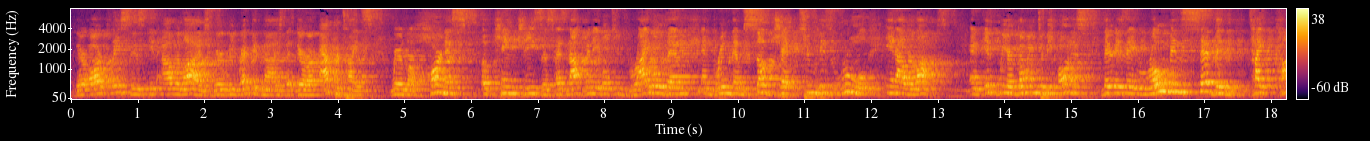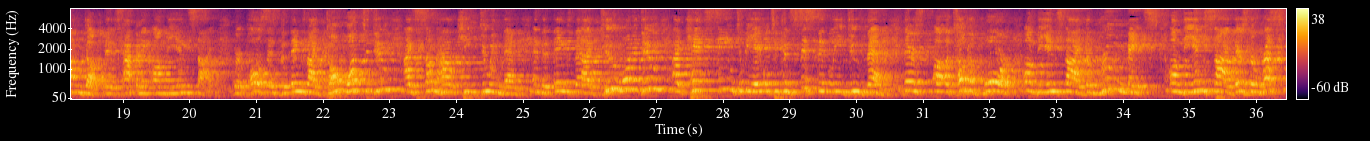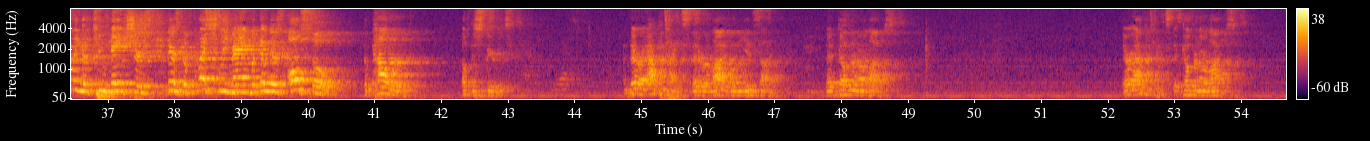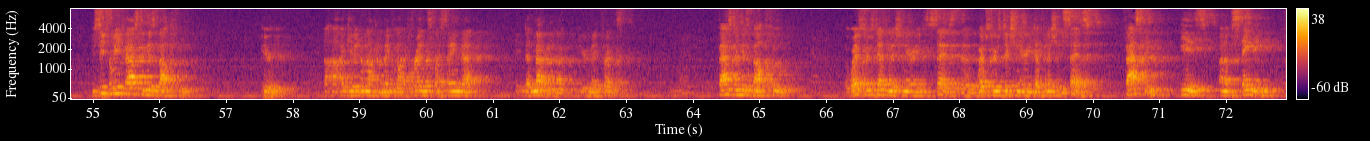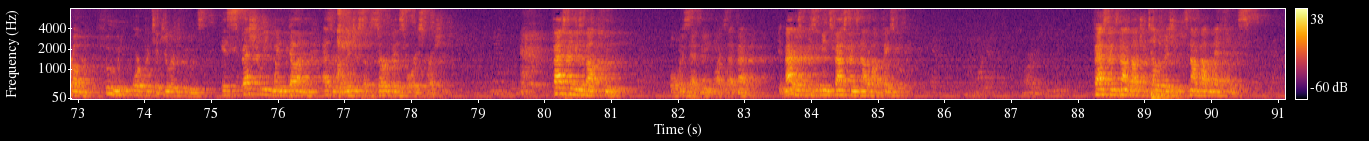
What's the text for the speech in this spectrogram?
There are places in our lives where we recognize that there are appetites where the harness of King Jesus has not been able to bridle them and bring them subject to his rule in our lives. And if we are going to be honest, there is a Romans 7 type conduct that is happening on the inside, where Paul says, The things I don't want to do, I somehow keep doing them. And the things that I do want to do, I can't to be able to consistently do them. There's a, a tug of war on the inside, the roommates on the inside. There's the wrestling of two natures. There's the fleshly man, but then there's also the power of the Spirit. And there are appetites that are alive on the inside that govern our lives. There are appetites that govern our lives. You see, for me, fasting is about food. Period. I, I get it, I'm not going to make a lot of friends by saying that. It doesn't matter, I'm not here to make friends. Fasting is about food. The Webster's dictionary says, the Webster's dictionary definition says, fasting is an abstaining from food or particular foods, especially when done as a religious observance or expression. Fasting is about food. Well, what does that mean? Why does that matter? It matters because it means fasting is not about Facebook. Fasting is not about your television. It's not about Netflix.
